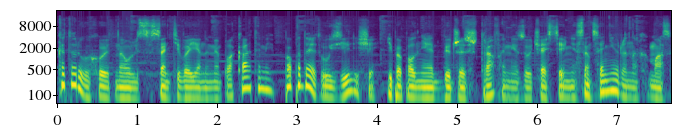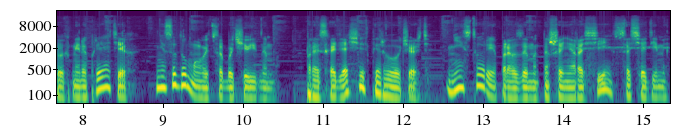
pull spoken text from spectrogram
которые выходят на улицы с антивоенными плакатами, попадают в узилище и пополняют бюджет штрафами за участие в несанкционированных массовых мероприятиях, не задумываются об очевидном – Происходящее в первую очередь не история про взаимоотношения России с соседями.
